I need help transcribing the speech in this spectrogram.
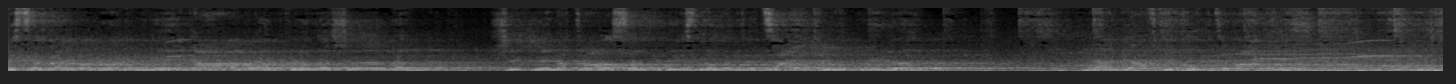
ist das einfach nur ein mega Abend. Wunderschön. Schickt mich nach draußen und genießen noch eine Zeitlupen hier. Lernen wir auf die Punkte warten.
